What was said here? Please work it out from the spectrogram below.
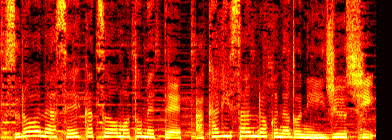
スローな生活を求めて赤城山麓などに移住し、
